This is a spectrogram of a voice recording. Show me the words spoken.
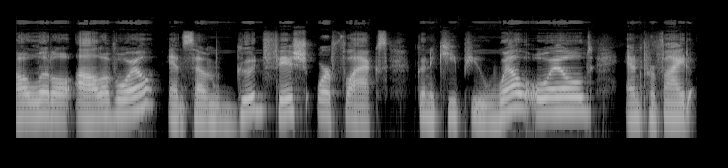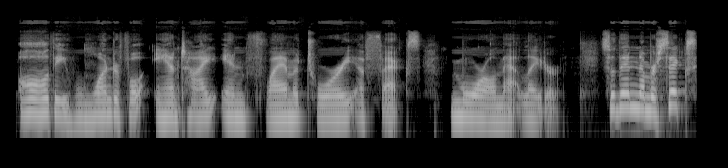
a little olive oil, and some good fish or flax going to keep you well oiled and provide all the wonderful anti inflammatory effects. More on that later. So, then number six,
